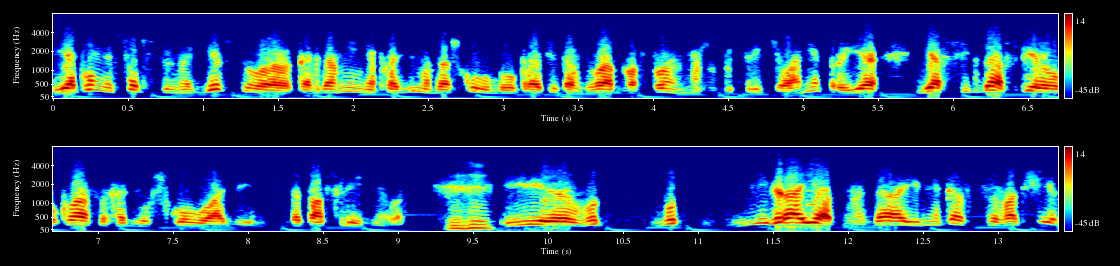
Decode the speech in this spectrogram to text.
Я помню собственное детство, когда мне необходимо до школы было пройти там 2-2,5, может быть, 3 километра. Я, я всегда с первого класса ходил в школу один, до последнего. Uh-huh. И вот, вот невероятно, да, и мне кажется, вообще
